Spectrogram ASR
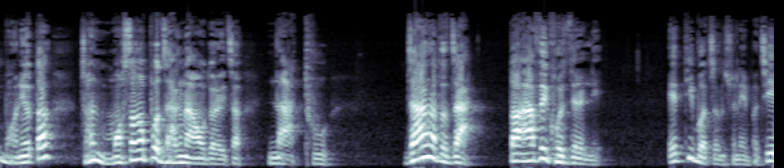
भन्यो त झन् मसँग पो जाग्न आउँदो रहेछ नाथु। जा न त जा त आफै खोजेर लिए यति वचन सुनेपछि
